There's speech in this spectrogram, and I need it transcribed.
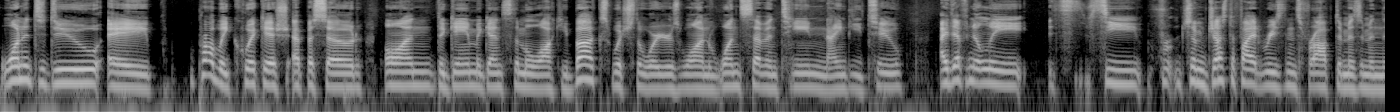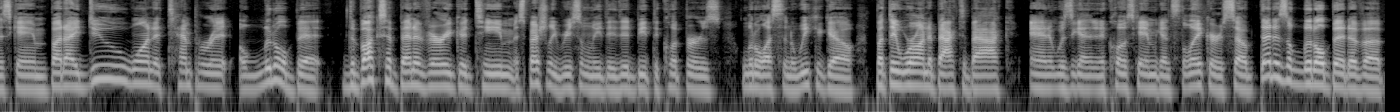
Wanted to do a probably quickish episode on the game against the Milwaukee Bucks, which the Warriors won 117 92. I definitely see some justified reasons for optimism in this game, but I do want to temper it a little bit. The Bucks have been a very good team, especially recently. They did beat the Clippers a little less than a week ago, but they were on a back-to-back and it was again in a close game against the Lakers. So that is a little bit of a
